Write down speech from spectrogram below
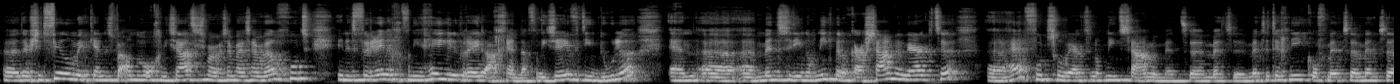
daar zit veel meer kennis bij andere organisaties, maar wij zijn, wij zijn wel goed in het verenigen van die hele brede agenda, van die 17 doelen. En mensen die nog niet met elkaar samenwerkten, hè, voedsel werkte nog niet samen met, met, met de techniek of met, met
